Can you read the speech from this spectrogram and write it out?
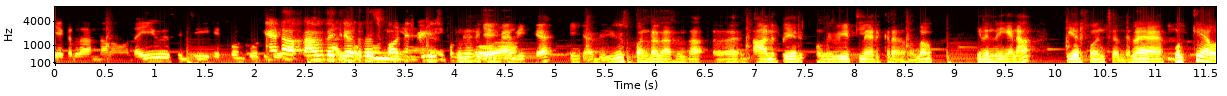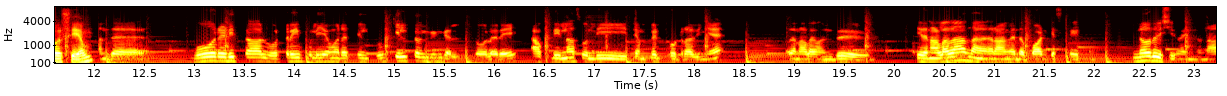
கேட்கறதா இருந்தாலும் தயவு செஞ்சு ஹெட்ஃபோன் போட்டு கேட்டா ஃபேமிலி கேட்டத அதுக்கப்புறம் ஸ்பாட்டிஃபை நீங்க யூஸ் இப்போ- கேட்காதீங்க நீங்க. அது யூஸ் பண்றதா இருந்தா நாலு பேர் உங்க வீட்ல இருக்கிறவங்களும் இருந்தீங்கன்னா இயர்போன்ஸ் வந்துல முக்கிய அவசியம். அந்த போர் அடித்தால் ஒற்றை புளிய மரத்தில் தூக்கில் தொங்குங்கள் தோழரே அப்படின்லாம் சொல்லி டெம்ப்ளேட் போட்டுறாதீங்க அதனால வந்து இதனாலதான் நாங்க இந்த பாட்காஸ்ட் கிரியேட் பண்ணோம். இன்னொரு விஷயம் என்னன்னா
